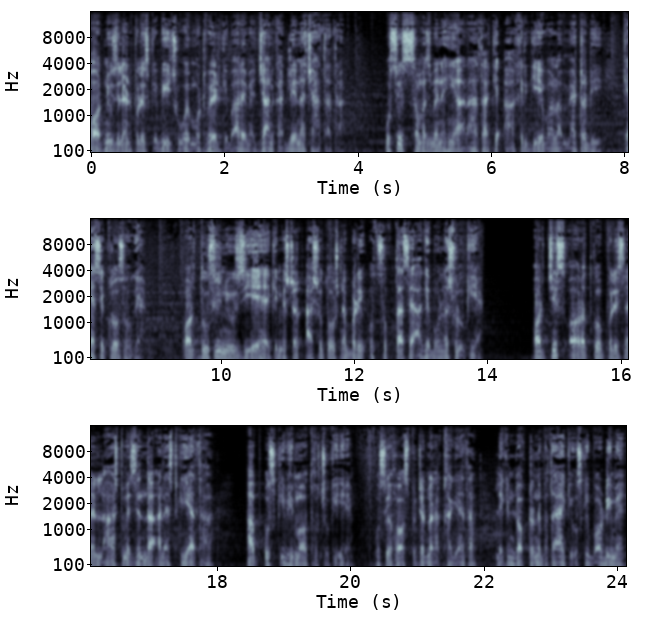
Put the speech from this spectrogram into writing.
और न्यूजीलैंड पुलिस के बीच हुए मुठभेड़ के बारे में जानकारी लेना चाहता था। उसे समझ में नहीं आ रहा था कि आखिर ये वाला मैटर भी कैसे क्लोज हो गया। और दूसरी न्यूज़ ये है कि मिस्टर आशुतोष ने बड़ी उत्सुकता से आगे बोलना शुरू किया। और जिस औरत को पुलिस ने लास्ट में ज़िंदा अरेस्ट किया था, अब उसकी भी मौत हो चुकी है। उसे हॉस्पिटल में रखा गया था, लेकिन डॉक्टर ने बताया कि उसकी बॉडी में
